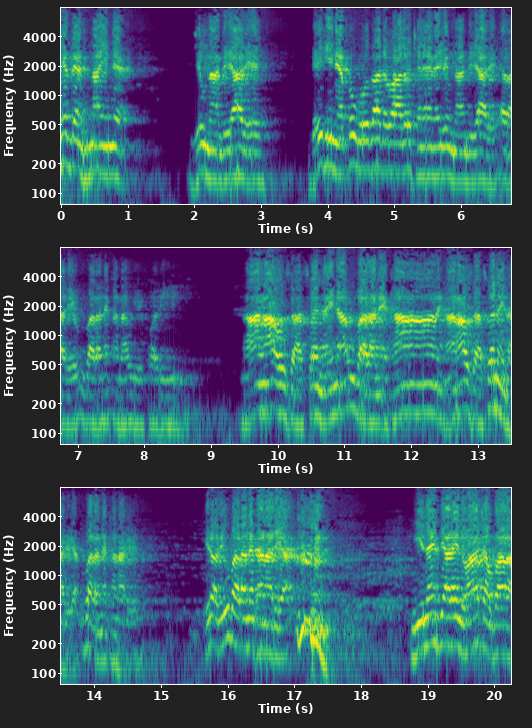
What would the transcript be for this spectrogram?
နှစ်တဲ့နိုင်တဲ့ ယုံနာတရားတွေဒိဋ္ဌိနဲ့ပုဂ္ဂိုလ်သတ္တဝါလို့ထင်နေတဲ့ယုံနာတရားတွေအဲ့ဒါတွေဥပါဒနဲ့ခန္ဓာဥကိုခေါ်သည်ငါငါဥစ္စာဆွဲနိုင်တာဥပါဒနဲ့ခန္ဓာငါငါဥစ္စာဆွဲနိုင်တာတွေကဥပါဒနဲ့ခန္ဓာတွေဒီတော့ဒီဥပါဒနဲ့ခန္ဓာတွေကညီနိုင်ကြတိုင်းတော့အား၆ပါးက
